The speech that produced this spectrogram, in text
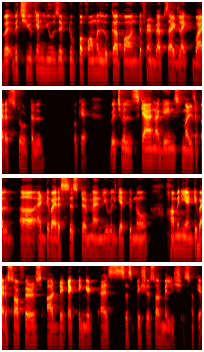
which you can use it to perform a lookup on different website like virus total okay which will scan against multiple uh, antivirus system and you will get to know how many antivirus softwares are detecting it as suspicious or malicious okay.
